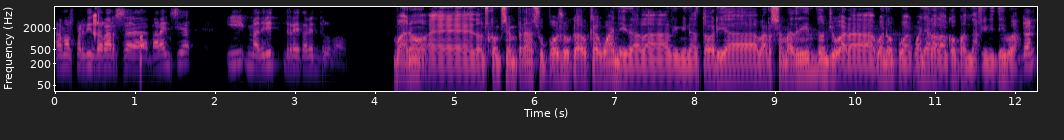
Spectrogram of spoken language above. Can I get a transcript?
amb els partits de Barça-València i Madrid-Retabet-Bilbao. Bueno, eh, doncs com sempre, suposo que el que guanyi de l'eliminatòria Barça-Madrid doncs jugarà, bueno, guanyarà la Copa, en definitiva. Don,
